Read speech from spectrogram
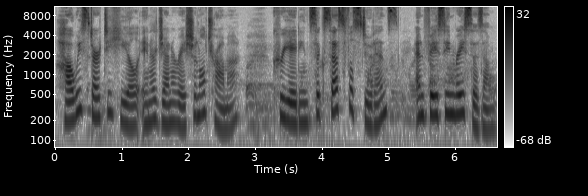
how we start to heal intergenerational trauma, creating successful students, and facing racism.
